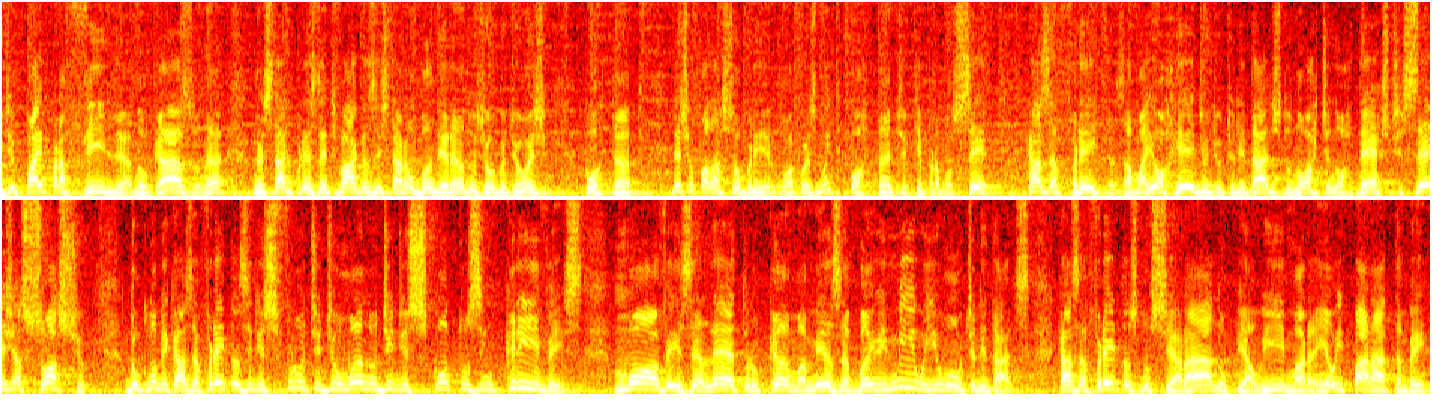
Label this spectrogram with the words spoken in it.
de pai para filha, no caso, né? No estádio Presidente Vargas estarão bandeirando o jogo de hoje. Portanto, deixa eu falar sobre uma coisa muito importante aqui para você. Casa Freitas, a maior rede de utilidades do Norte e Nordeste. Seja sócio do Clube Casa Freitas e desfrute de um ano de descontos incríveis. Móveis, eletro, cama, mesa, banho e mil e uma utilidades. Casa Freitas no Ceará, no Piauí, Maranhão e Pará também.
